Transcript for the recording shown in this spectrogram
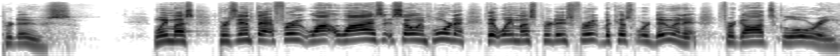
produce. We must present that fruit. Why, why is it so important that we must produce fruit? Because we're doing it for God's glory.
